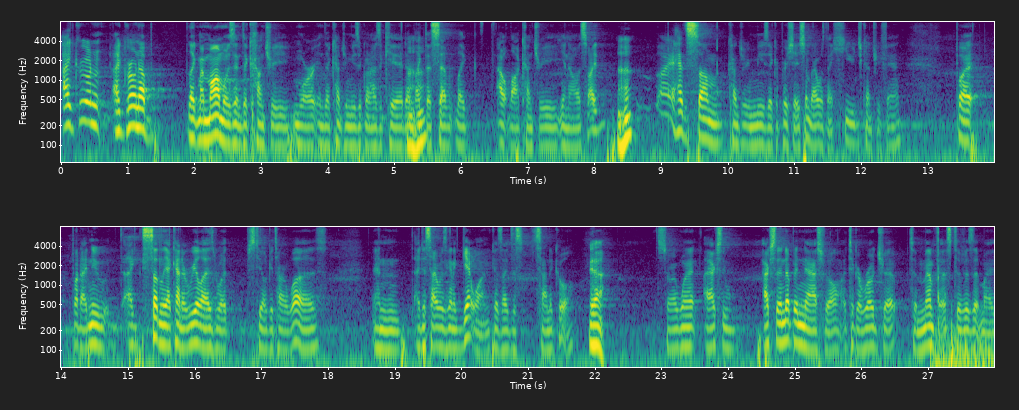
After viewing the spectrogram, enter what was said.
I grew, in, I grown up like my mom was into country, more into country music when I was a kid, and Uh-huh. like the seven, like outlaw country, you know. So I, Uh-huh. I had some country music appreciation, but I wasn't a huge country fan. But but I knew I suddenly I kind of realized what steel guitar was, and I decided I was going to get one because I just sounded cool. Yeah. So I went. I actually actually ended up in Nashville. I took a road trip to Memphis to visit my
